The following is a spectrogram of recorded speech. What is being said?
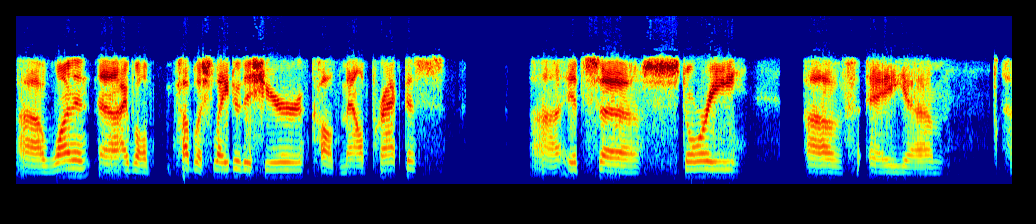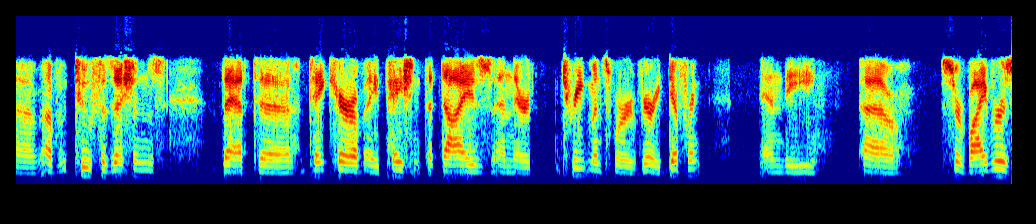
Uh, one uh, I will publish later this year called Malpractice. Uh, it's a story of a um, uh, of two physicians that uh, take care of a patient that dies, and their treatments were very different. And the uh, survivors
